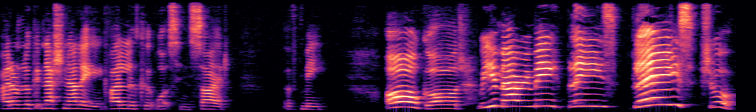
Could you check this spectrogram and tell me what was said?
I don't look at nationality. I look at what's inside. of me. Oh God, will you marry me, please? Please? Sure.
